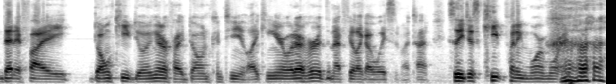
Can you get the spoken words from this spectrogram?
that if I don't keep doing it or if I don't continue liking it or whatever, then I feel like I wasted my time. So you just keep putting more and more.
